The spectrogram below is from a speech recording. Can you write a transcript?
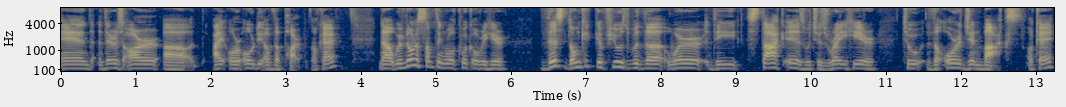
and there's our uh, I or OD of the part, okay? Now, we've noticed something real quick over here. This, don't get confused with the where the stock is, which is right here to the origin box, okay?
